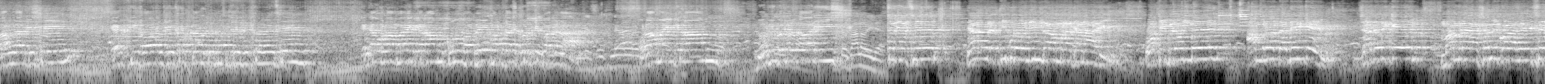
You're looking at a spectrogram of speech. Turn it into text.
বাংলাদেশে একটি দল যে চক্রান্তের মধ্যে লিপ্ত এটা ওলামাই কেরাম কোনোভাবেই বরদাস্ত করতে পারে না। ওলামাই কেরাম নবী বলের ওয়ারিস ভালো হইলে। চলেছে অতি আমরা তাদেরকে যাদেরকে মামলায় আসামি করা হয়েছে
